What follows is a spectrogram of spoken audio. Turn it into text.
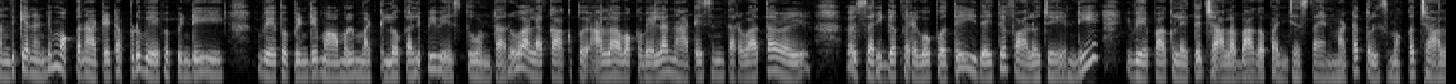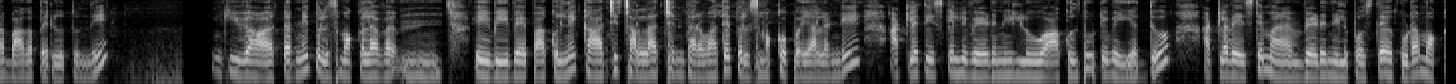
అందుకేనండి మొక్క నాటేటప్పుడు వేపపిండి వేపపిండి మామూలు మట్టిలో కలిపి వేస్తూ ఉంటారు. అలా కాకపోతే అలా ఒకవేళ నాటేసిన తర్వాత సరిగ్గా పెరగకపోతే ఇదైతే ఫాలో చేయండి. ఈ వేపాకులు అయితే చాలా బాగా పనిచేస్తాయి అన్నమాట తులసి మొక్క చాలా బాగా పెరుగుతుంది. ఇంక ఈ వాటర్ని తులసి మొక్కల ఇవి వేపాకుల్ని కాచి చల్లార్చిన తర్వాతే తులసి మొక్క పోయాలండి. అట్లే తీసుకెళ్ళి వేడి నీళ్ళు ఆకులతోటి వేయొద్దు. అట్లా వేస్తే వేడి నీళ్ళు పోస్తే కూడా మొక్క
